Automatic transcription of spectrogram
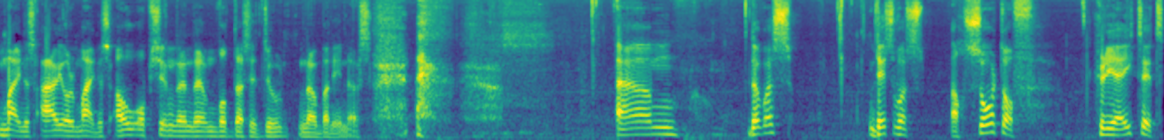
minus i or minus o option, and then what does it do? Nobody knows. um, there was, this was uh, sort of created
